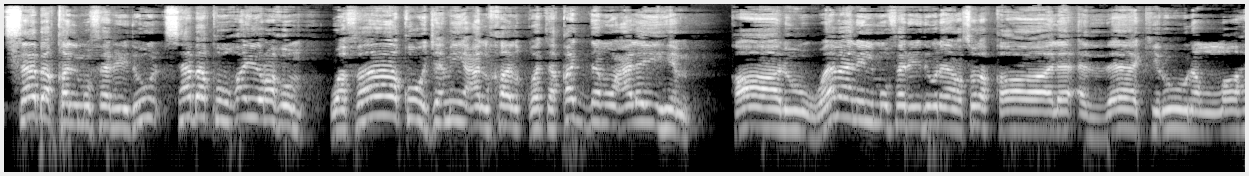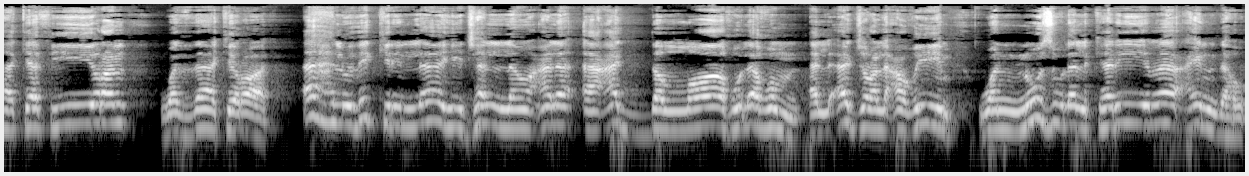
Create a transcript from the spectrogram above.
سبق المفردون سبقوا غيرهم وفاقوا جميع الخلق وتقدموا عليهم. قالوا ومن المفردون يا رسول الله؟ قال الذاكرون الله كثيرا والذاكرات. أهل ذكر الله جل وعلا أعد الله لهم الأجر العظيم والنزل الكريم عنده.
